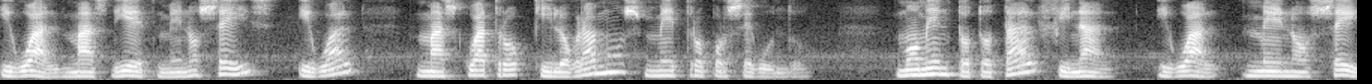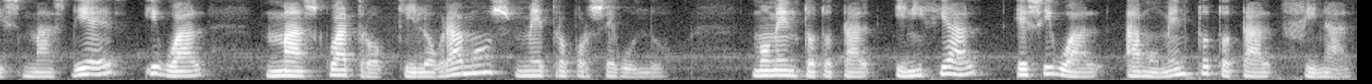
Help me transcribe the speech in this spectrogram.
igual más 10 menos 6 igual más 4 kilogramos metro por segundo. Momento total final igual menos 6 más 10 igual más 4 kilogramos metro por segundo. Momento total inicial es igual a momento total final.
